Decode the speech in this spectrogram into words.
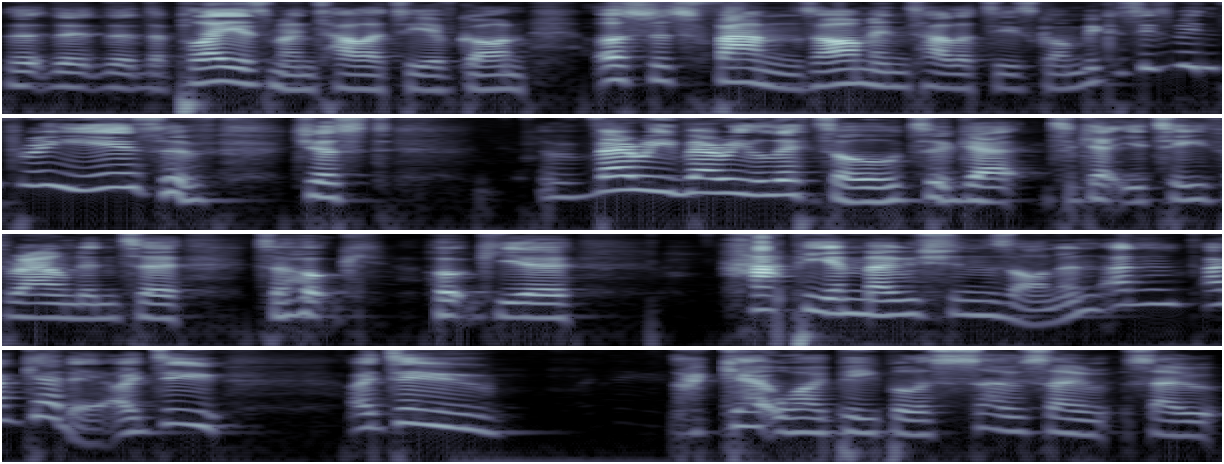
the the, the players' mentality have gone. Us as fans, our mentality has gone because it's been three years of just very very little to get to get your teeth round and to to hook hook your happy emotions on. And and I get it. I do I do I get why people are so so so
